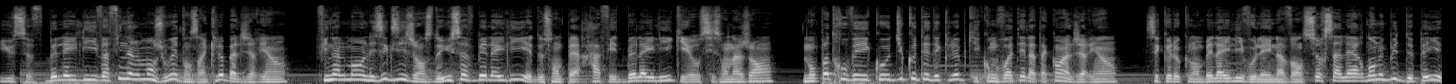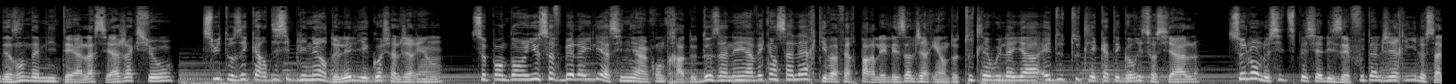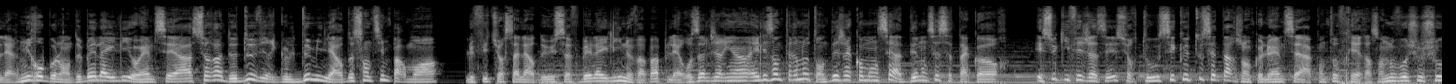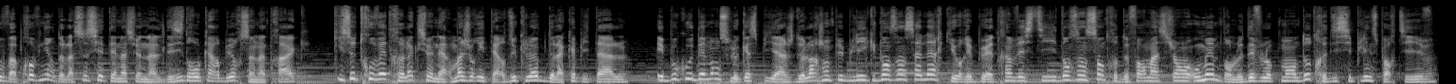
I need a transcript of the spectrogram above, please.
Youssef Belaili va finalement jouer dans un club algérien. Finalement, les exigences de Youssef Belaili et de son père Hafid Belaili, qui est aussi son agent, n'ont pas trouvé écho du côté des clubs qui convoitaient l'attaquant algérien. C'est que le clan Belaili voulait une avance sur salaire dans le but de payer des indemnités à l'AC Ajaccio, suite aux écarts disciplinaires de l'ailier gauche algérien. Cependant, Youssef Belaili a signé un contrat de deux années avec un salaire qui va faire parler les Algériens de toutes les wilayas et de toutes les catégories sociales. Selon le site spécialisé Foot Algérie, le salaire mirobolant de Belaili au MCA sera de 2,2 milliards de centimes par mois. Le futur salaire de Youssef Belaili ne va pas plaire aux Algériens et les internautes ont déjà commencé à dénoncer cet accord. Et ce qui fait jaser surtout, c'est que tout cet argent que le MCA compte offrir à son nouveau chouchou va provenir de la Société Nationale des Hydrocarbures Sonatrach, qui se trouve être l'actionnaire majoritaire du club de la capitale. Et beaucoup dénoncent le gaspillage de l'argent public dans un salaire qui aurait pu être investi dans un centre de formation ou même dans le développement d'autres disciplines sportives.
